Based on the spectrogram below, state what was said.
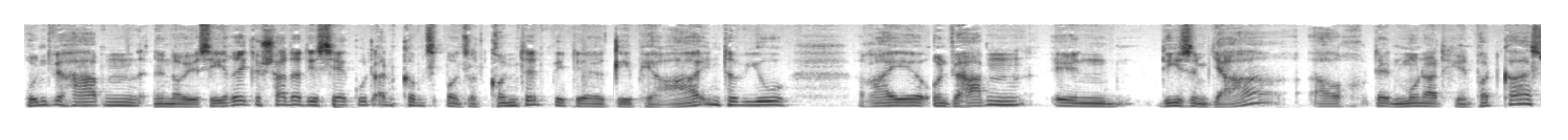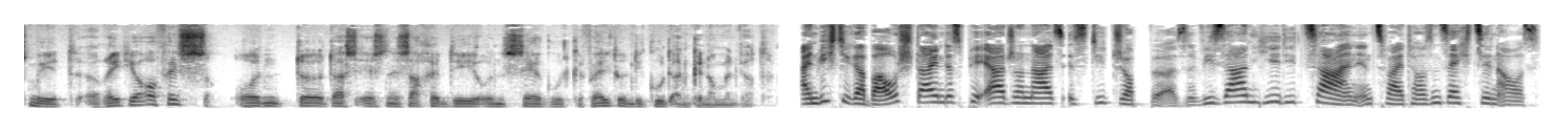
Und wir haben eine neue Serie gestartet, die sehr gut ankommt, Sponsored Content mit der GPA-Interview-Reihe. Und wir haben in diesem Jahr auch den monatlichen Podcast mit Radio Office und äh, das ist eine Sache, die uns sehr gut gefällt und die gut angenommen wird. Ein wichtiger Baustein des PR-Journals ist die Jobbörse. Wie sahen hier die Zahlen in 2016 aus?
